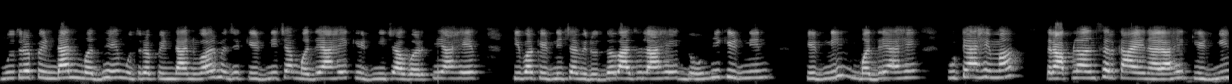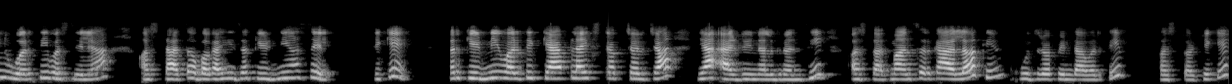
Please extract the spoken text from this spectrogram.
मूत्रपिंडांमध्ये मूत्रपिंडांवर म्हणजे किडनीच्या मध्ये आहे किडनीच्या वरती आहे किंवा किडनीच्या विरुद्ध बाजूला आहे दोन्ही किडनी किडनी मध्ये आहे. कुठे आहे मग? तर आपला आन्सर काय येणार आहे? किडनीवरती बसलेल्या असतात. बघा ही जर किडनी असेल ठीक? आहे तर किडनीवरती कॅप लाईक स्ट्रक्चरच्या या ऍड्रिनल ग्रंथी असतात. मग आन्सर काय आलं? की मूत्रपिंडावरती असतं ठीक? आहे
